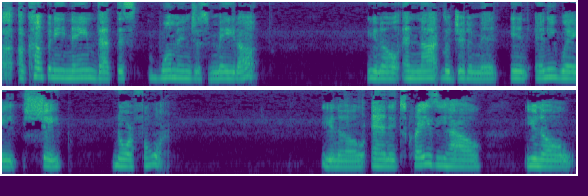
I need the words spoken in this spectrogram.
a, a company name that this woman just made up, you know, and not legitimate in any way, shape, nor form. You know, and it's crazy how, you know,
